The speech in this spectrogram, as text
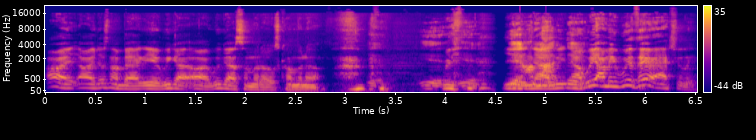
All right. All right. That's not bad. Yeah, we got. All right. We got some of those coming up. yeah, yeah, yeah. Yeah. No, not we, no, we. I mean, we're there actually.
